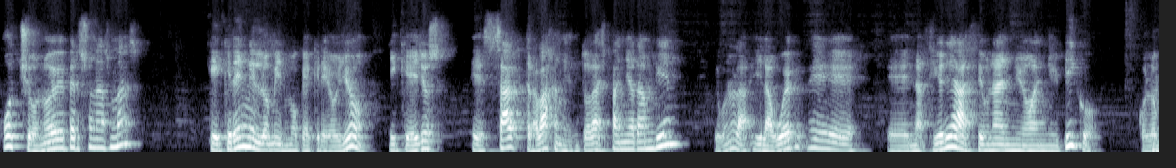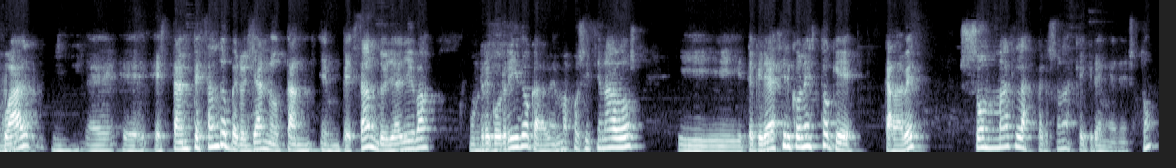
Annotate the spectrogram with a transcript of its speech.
ocho o nueve personas más que creen en lo mismo que creo yo y que ellos eh, trabajan en toda España también. Y bueno, la, y la web eh, eh, nació ya hace un año, año y pico. Con lo cual, está empezando, pero ya no tan empezando, ya lleva un recorrido cada vez más posicionados. Y te quería decir con esto que cada vez son más las personas que creen en esto.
